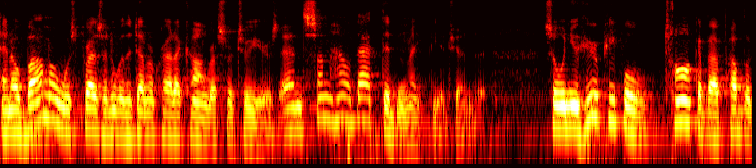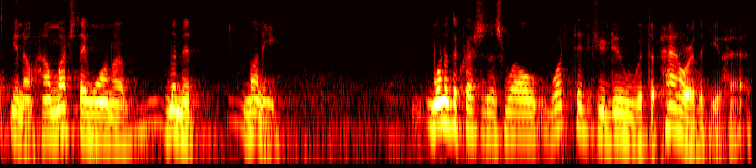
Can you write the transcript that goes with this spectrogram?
And Obama was president with a Democratic Congress for two years, and somehow that didn't make the agenda. So when you hear people talk about public, you know, how much they want to limit money, one of the questions is, well, what did you do with the power that you had?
